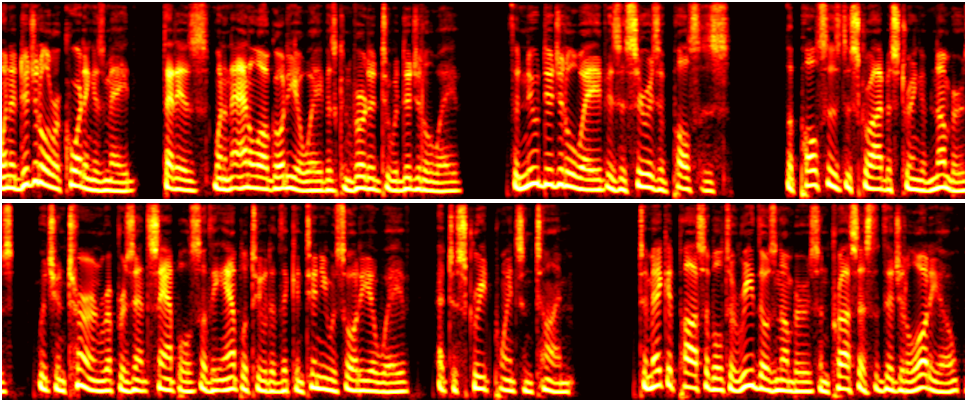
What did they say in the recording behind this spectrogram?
When a digital recording is made, that is, when an analog audio wave is converted to a digital wave, the new digital wave is a series of pulses. The pulses describe a string of numbers, which in turn represent samples of the amplitude of the continuous audio wave at discrete points in time. To make it possible to read those numbers and process the digital audio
